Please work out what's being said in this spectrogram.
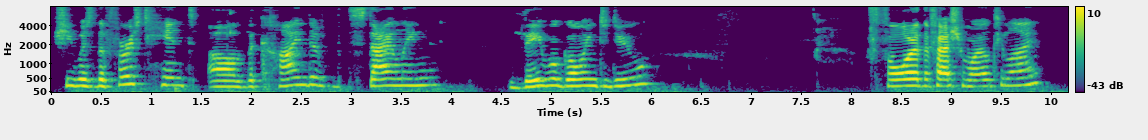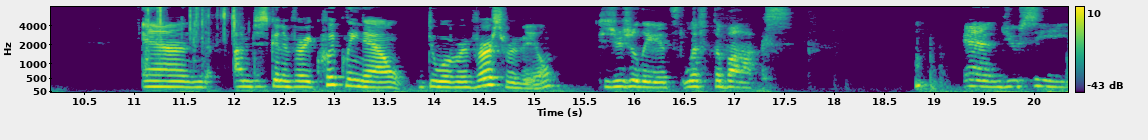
She was the first hint of the kind of styling they were going to do for the fashion royalty line. And I'm just going to very quickly now do a reverse reveal because usually it's lift the box and you see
